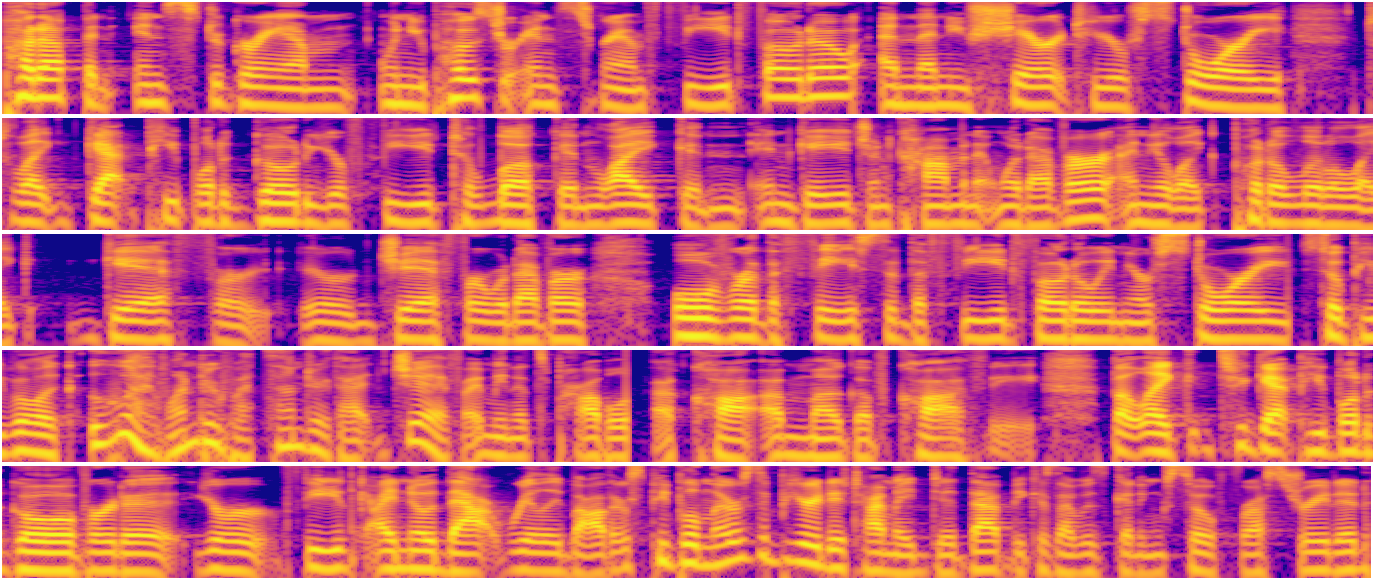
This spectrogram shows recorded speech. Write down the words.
put up an Instagram, when you post your Instagram feed photo and then you share it to your story to like get people to go to your feed to look and like and engage and comment and whatever. And you like put a little like GIF or, or GIF or whatever over the face of the feed photo in your story. So people are like, ooh, I wonder what's under that GIF. I mean, it's probably a, co- a mug of coffee, but like to get people to go over to your feed, I know that really bothers people. And there's a period of time I did that because I was getting so frustrated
